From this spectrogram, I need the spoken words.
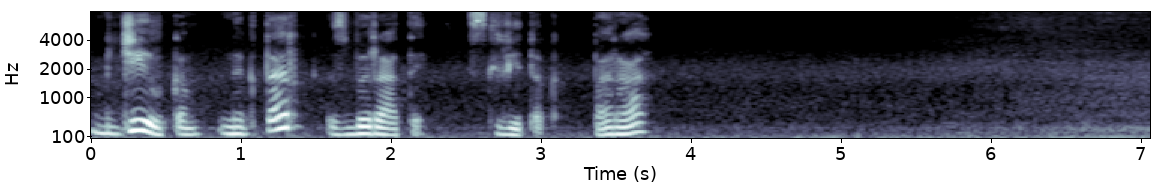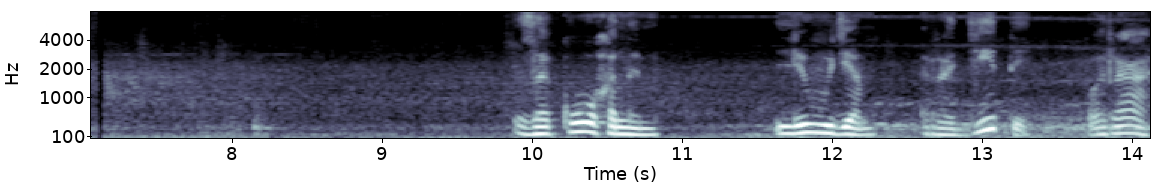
Бджілкам нектар збирати з квіток пора. Закоханим людям радіти пора.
